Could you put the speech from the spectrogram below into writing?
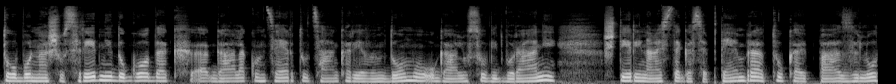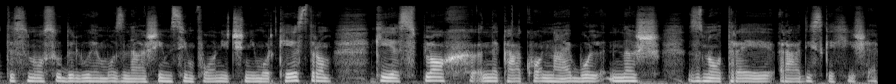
To bo naš osrednji dogodek, gala koncert v Cankarjevem domu v Galusovi dvorani 14. septembra. Tukaj pa zelo tesno sodelujemo z našim simfoničnim orkestrom, ki je sploh nekako najbolj naš znotraj radijske hiše hiše.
